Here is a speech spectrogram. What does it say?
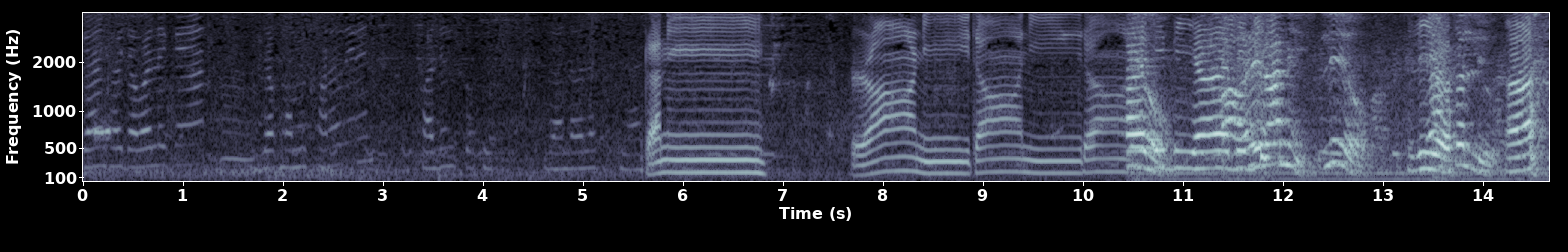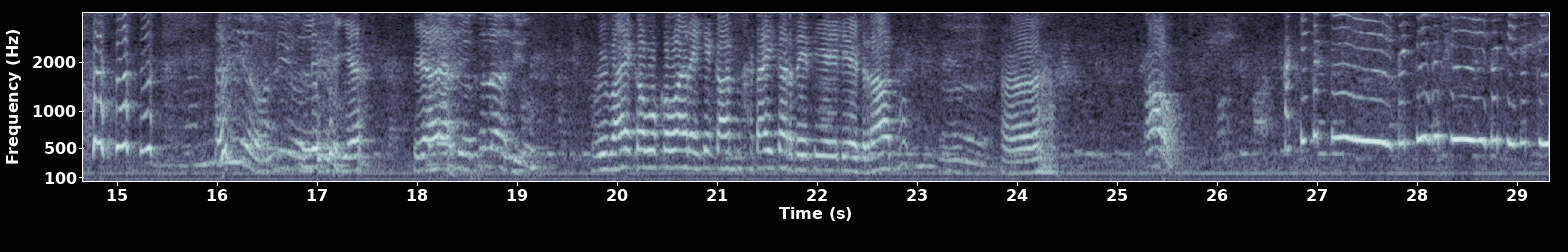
गए भाई दवाई लेके आए। जब मम्मी खाना दे रहे खा लें तो फिर रानी रानी रानी रानी। दीदिया दीदी रानी लियो। लियो। कर लियो? हाँ, लियो लियो लियो लियो। विवाह का वो कवा रह के कान खटाई कर देती है इसलिए डरा था हाँ। आओ। कट्टी कट्टी कट्टी कट्टी कट्टी कट्टी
